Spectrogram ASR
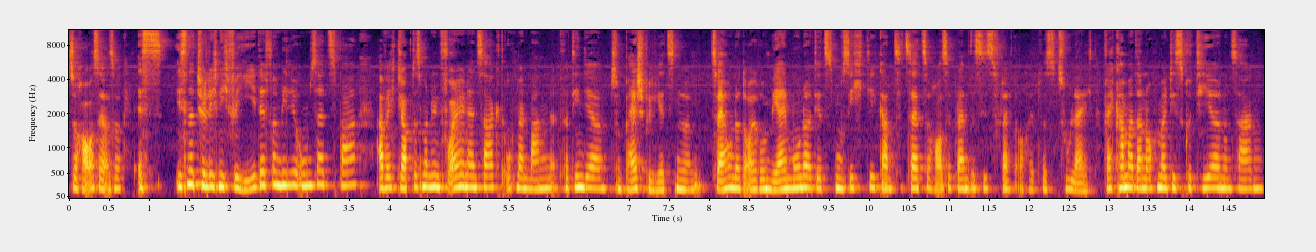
zu Hause. Also es ist natürlich nicht für jede Familie umsetzbar, aber ich glaube, dass man in Vorhinein sagt, oh, mein Mann verdient ja zum Beispiel jetzt nur 200 Euro mehr im Monat, jetzt muss ich die ganze Zeit zu Hause bleiben, das ist vielleicht auch etwas zu leicht. Vielleicht kann man dann auch mal diskutieren und sagen,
